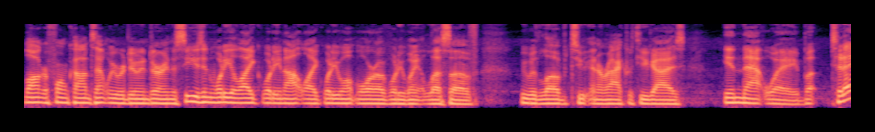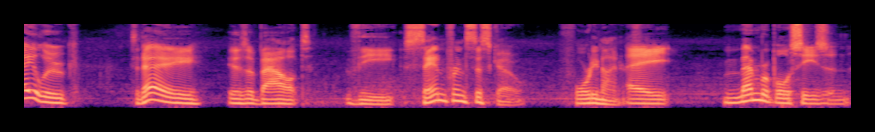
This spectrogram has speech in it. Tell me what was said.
longer form content we were doing during the season. What do you like? What do you not like? What do you want more of? What do you want less of? We would love to interact with you guys in that way. But today, Luke, today is about the San Francisco 49ers. A memorable season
